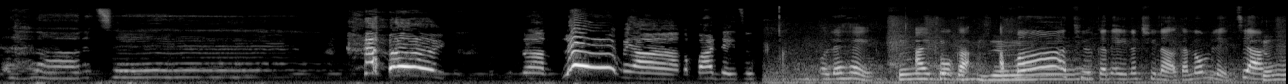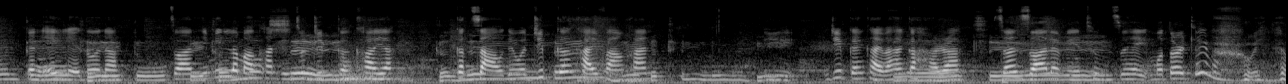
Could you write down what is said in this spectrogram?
Cả hà đất sẽ Nam le me a ka par ole hey ai ko ka ama thil kan ei na china kan om le cha kan ei le do na chan ni min lama khan in chu drip kan khaya ka chau de wa drip kan khai khăn. khan i drip kan khai wa han ka hara chan za la ve thum chu hey motor tle ma we de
